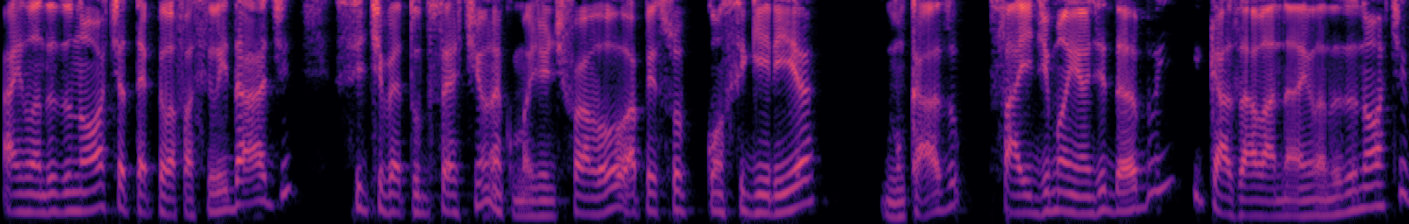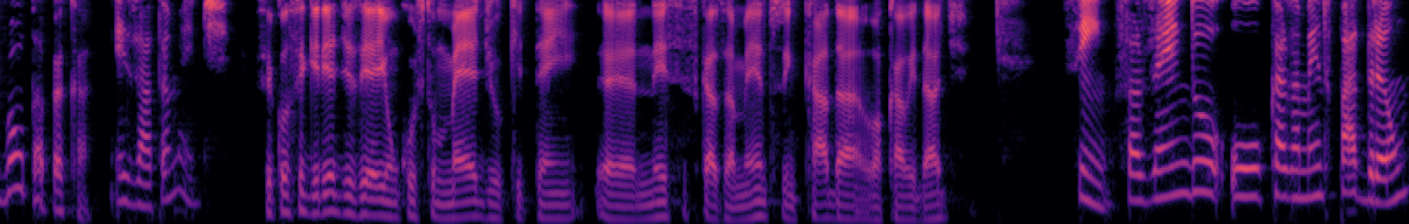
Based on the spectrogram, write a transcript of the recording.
a Irlanda do Norte, até pela facilidade, se tiver tudo certinho, né, como a gente falou, a pessoa conseguiria no caso, sair de manhã de Dublin e casar lá na Irlanda do Norte e voltar para cá. Exatamente. Você conseguiria dizer aí um custo médio que tem é, nesses casamentos em cada localidade? Sim, fazendo o casamento padrão,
